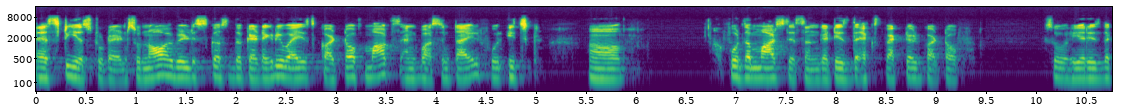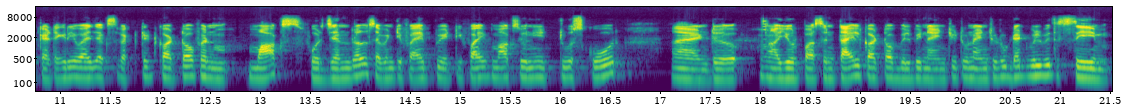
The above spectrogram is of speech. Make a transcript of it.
STS student. So now I will discuss the category wise cutoff marks and percentile for each uh, for the March session that is the expected cutoff so here is the category wise expected cutoff and marks. For general 75 to 85 marks you need to score. And uh, your percentile cutoff will be 90 to 92 that will be the same.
